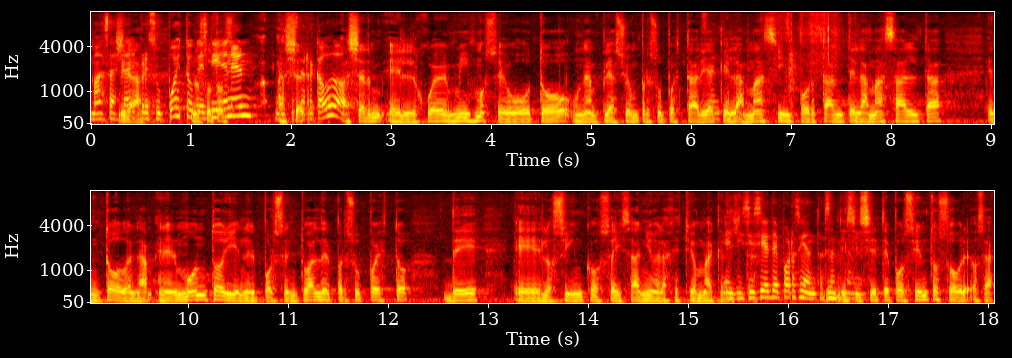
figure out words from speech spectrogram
más allá del presupuesto que tienen, se recaudó. Ayer, el jueves mismo, se votó una ampliación presupuestaria que es la más importante, la más alta en todo, en, en, el monto y en el porcentual del presupuesto de eh, los 5 o 6 años de la gestión Macri. El 17%. El 17% sobre, o sea,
